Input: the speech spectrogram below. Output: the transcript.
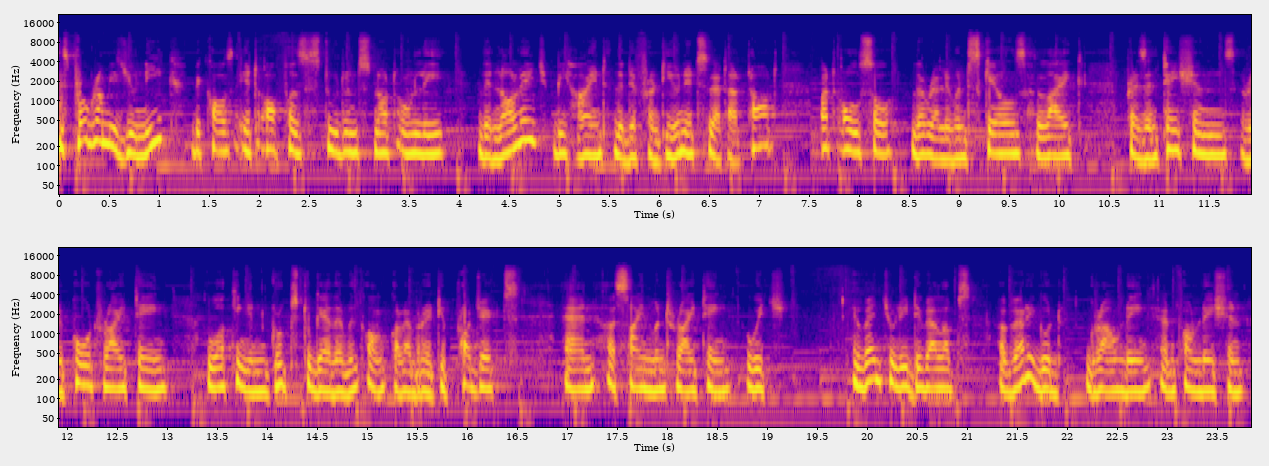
This program is unique because it offers students not only the knowledge behind the different units that are taught, but also the relevant skills like presentations, report writing, working in groups together with on collaborative projects, and assignment writing, which eventually develops a very good grounding and foundation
